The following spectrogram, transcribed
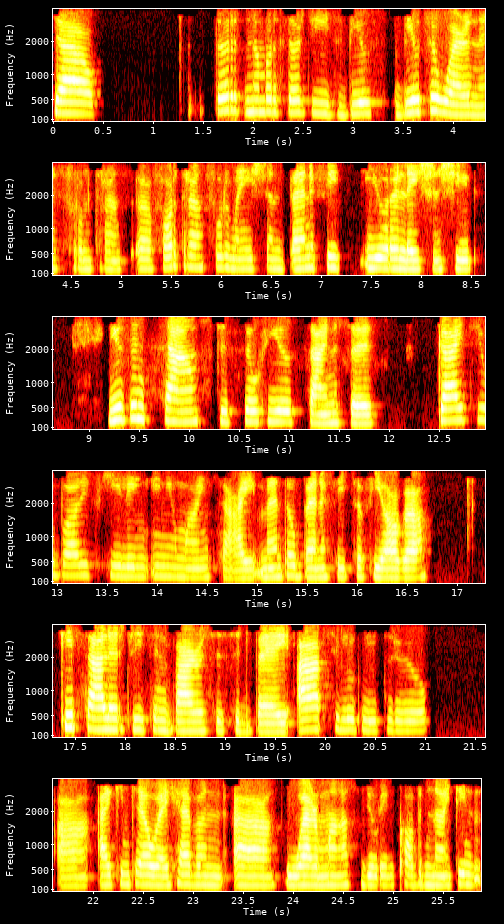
So third, number 30 is build, build awareness from trans, uh, for transformation, benefits your relationships, using sounds to soothe your sinuses, guides your body's healing in your mind's eye, mental benefits of yoga, keeps allergies and viruses at bay. Absolutely true. Uh, I can tell I haven't uh, wear a mask during COVID-19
